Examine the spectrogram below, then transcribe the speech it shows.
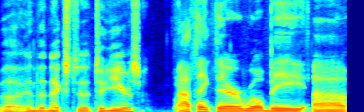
uh, in the next uh, two years? I think there will be uh,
